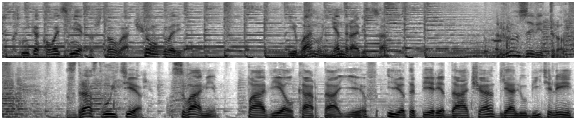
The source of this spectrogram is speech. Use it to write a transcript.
Так никакого смеха, что вы, о чем вы говорите? Ивану не нравится. Роза ветров. Здравствуйте, с вами Павел Картаев, и это передача для любителей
